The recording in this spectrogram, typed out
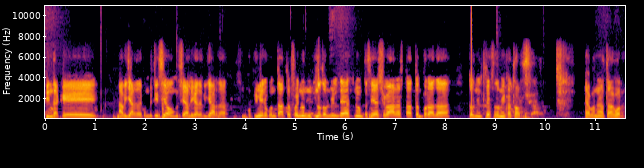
Inda que a billarda de competición, se a Liga de Billarda, o primeiro contacto foi no, no 2010, non empecé a xogar hasta a temporada 2013-2014. E, bueno, ata agora.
